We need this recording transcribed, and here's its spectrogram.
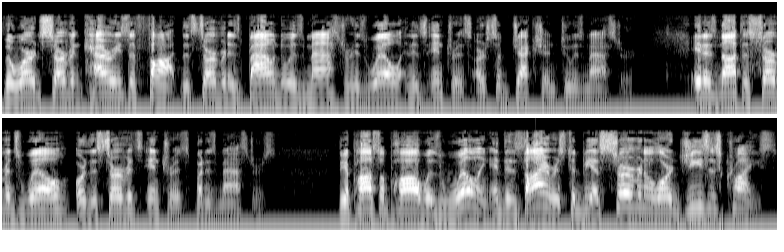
The word servant carries the thought the servant is bound to his master, his will and his interests are subjection to his master. It is not the servant's will or the servant's interests, but his master's. The Apostle Paul was willing and desirous to be a servant of the Lord Jesus Christ.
